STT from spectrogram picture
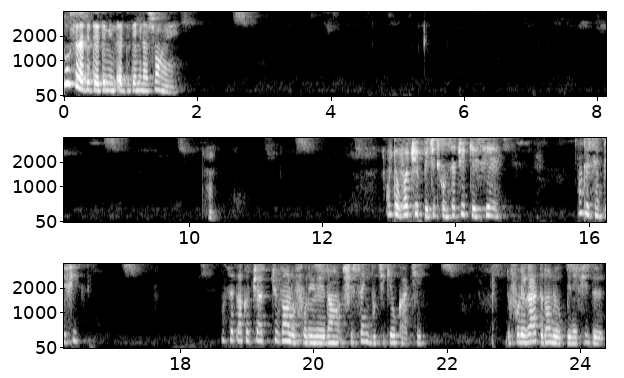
Tout c'est la, détermination. Hein. Hmm. On te voit, tu es petite comme ça, tu es caissière. On te simplifie. On ne sait pas que tu, as, tu vends le foléré dans, chez cinq boutiques au quartier. Le foléré te donne le bénéfice de,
